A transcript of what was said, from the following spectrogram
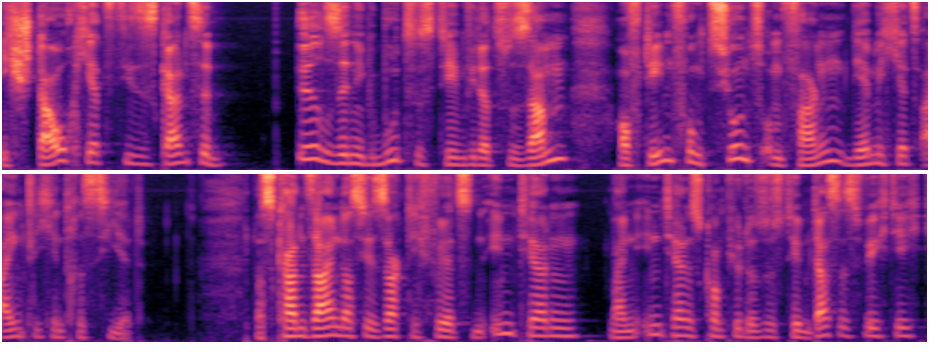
Ich stauche jetzt dieses ganze irrsinnige Bootsystem wieder zusammen auf den Funktionsumfang, der mich jetzt eigentlich interessiert. Das kann sein, dass ihr sagt, ich will jetzt einen internen, mein internes Computersystem, das ist wichtig.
